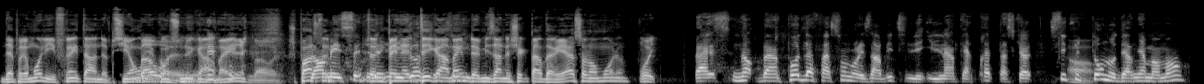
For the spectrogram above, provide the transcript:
d'après moi, les freins étaient en option. Ben il a continué quand même. Ben je pense que tu as une pénalité quand même de mise en échec par derrière, selon moi là. Oui. Ben, non, ben, pas de la façon dont les arbitres ils l'interprètent parce que si tu te ah. tournes au dernier moment,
